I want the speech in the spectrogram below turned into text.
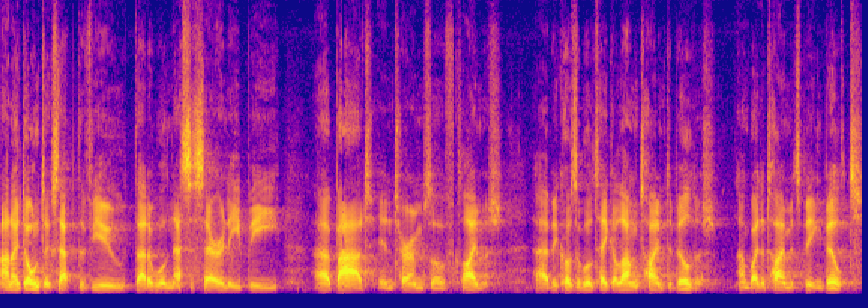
and I don't accept the view that it will necessarily be uh, bad in terms of climate uh, because it will take a long time to build it. And by the time it's being built,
